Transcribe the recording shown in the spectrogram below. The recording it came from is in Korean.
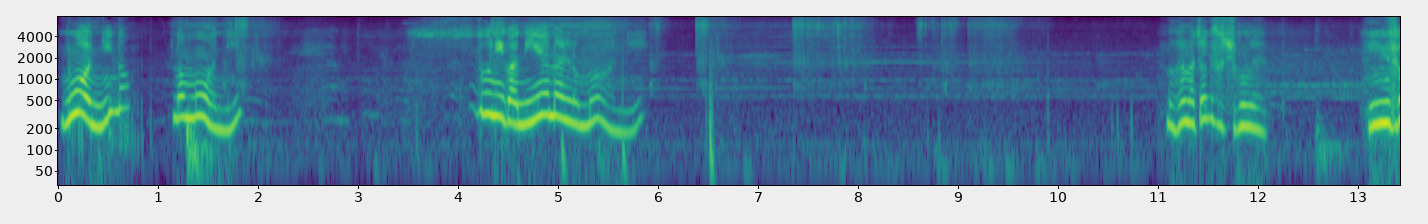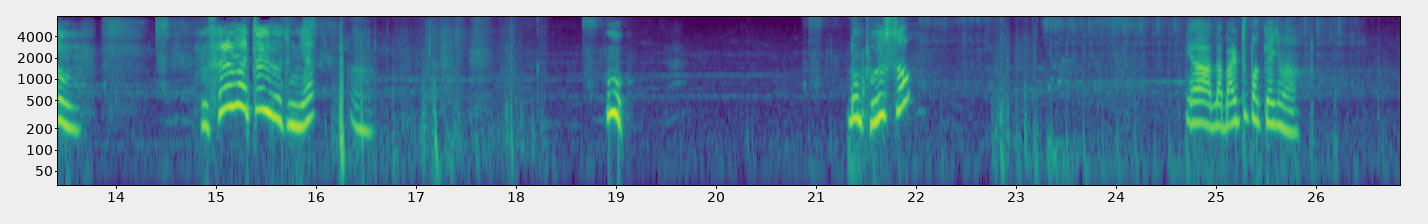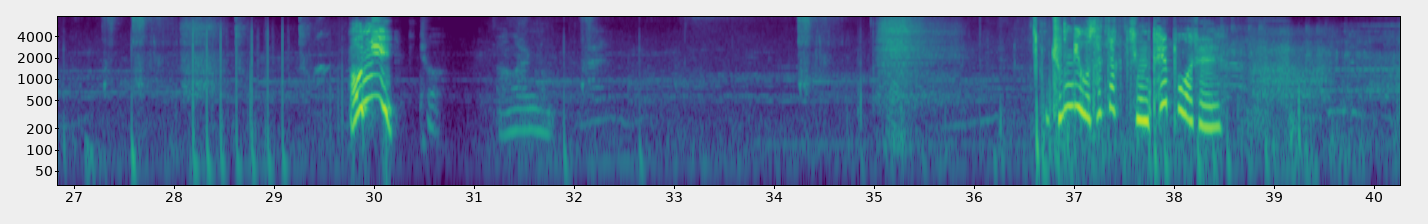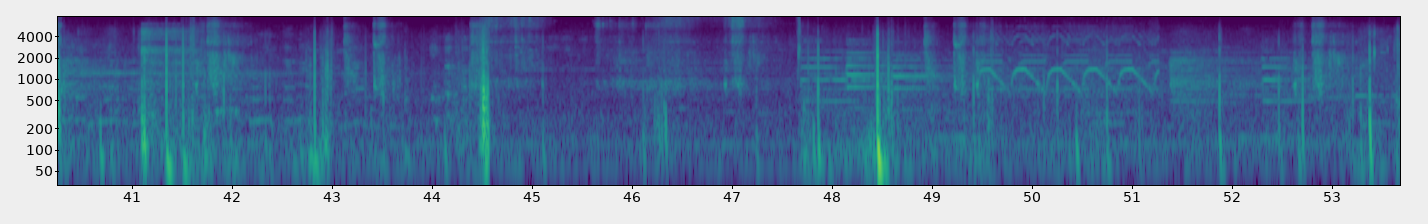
뭐하니 너? 너 뭐하니? 소니가 니야말로 뭐하니? 설마 저기서 죽으면 인성 너 설마 저기서 죽냐? 어. 오! 넌 보였어? 야, 나 말투밖에 하지 마. 언니! 좀비고 살짝 지금 텔포가 잘.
